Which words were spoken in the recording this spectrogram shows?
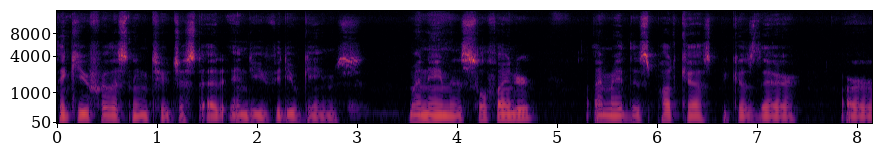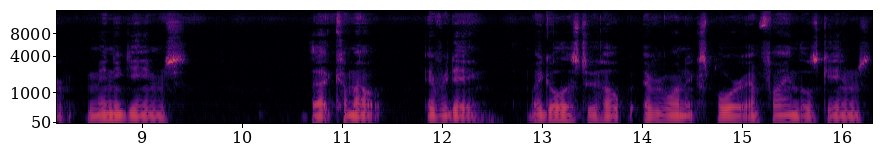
Thank you for listening to Just Add Indie Video Games. My name is Soulfinder. I made this podcast because there are many games that come out every day. My goal is to help everyone explore and find those games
